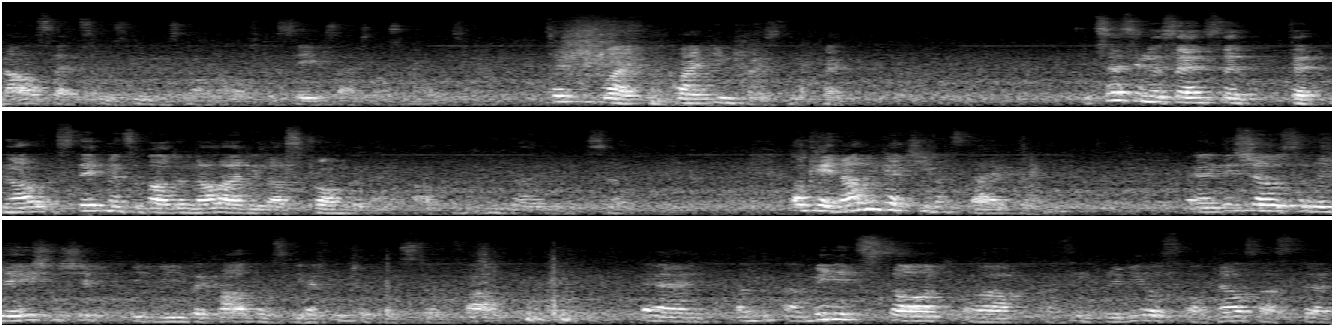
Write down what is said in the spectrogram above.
null sets whose unit is not null of the same size or smaller So It's quite, quite interesting fact. It says in a sense that, that null, statements about the null ideal are stronger than about the ideal itself. Okay, now we get Cichon's diagram. And this shows the relationship between the cardinals we have introduced so far. And a, a minute's thought, uh, I think, reveals or tells us that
